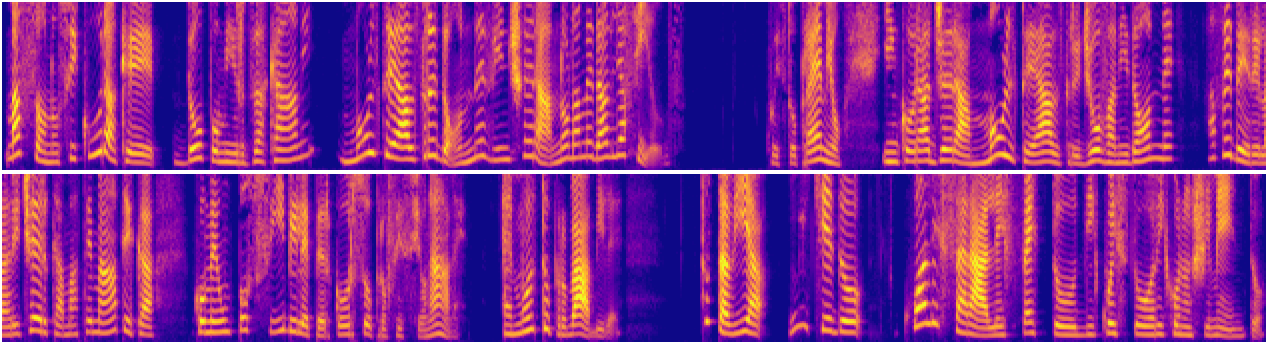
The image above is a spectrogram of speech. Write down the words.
ma sono sicura che dopo Mirzakhani molte altre donne vinceranno la medaglia Fields. Questo premio incoraggerà molte altre giovani donne a vedere la ricerca matematica come un possibile percorso professionale. È molto probabile. Tuttavia, mi chiedo quale sarà l'effetto di questo riconoscimento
